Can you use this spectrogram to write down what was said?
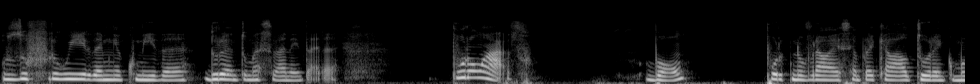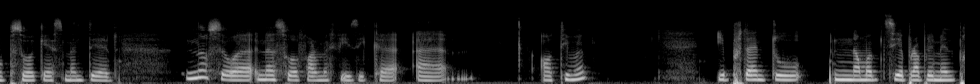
usufruir da minha comida durante uma semana inteira. Por um lado, bom, porque no verão é sempre aquela altura em que uma pessoa quer se manter no seu, na sua forma física uh, ótima e portanto não me apetecia propriamente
